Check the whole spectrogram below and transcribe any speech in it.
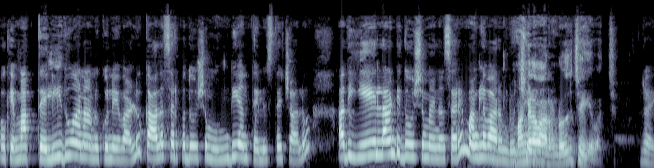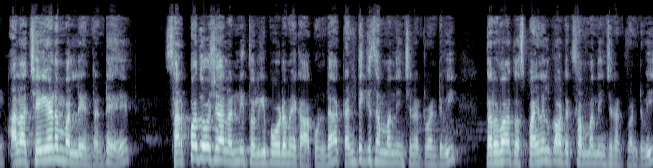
ఓకే మాకు తెలీదు అని అనుకునే వాళ్ళు కాలసర్ప దోషం ఉంది అని తెలిస్తే చాలు. అది ఎలాంటి దోషమైనా సరే మంగళవారం రోజు మంగళవారం రోజు చేయవచ్చు. అలా చేయడం వల్ల ఏంటంటే సర్పదోషాలన్నీ తొలగిపోవడమే కాకుండా కంటికి సంబంధించినటువంటివి తర్వాత స్పైనల్ కార్డ్కి సంబంధించినటువంటివి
